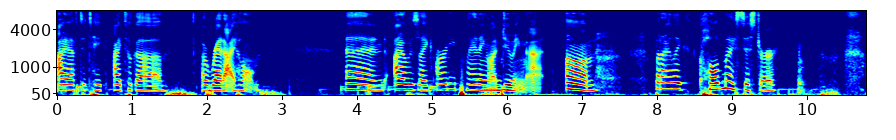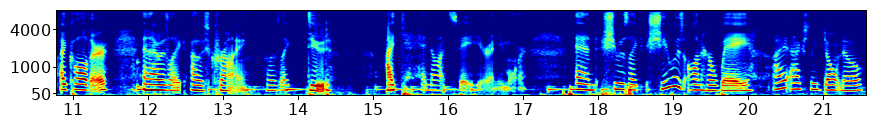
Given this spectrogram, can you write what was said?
I have to take I took a a red eye home. And I was like already planning on doing that. Um but I like called my sister. I called her and I was like I was crying. I was like, dude, I cannot stay here anymore. And she was like, she was on her way. I actually don't know.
